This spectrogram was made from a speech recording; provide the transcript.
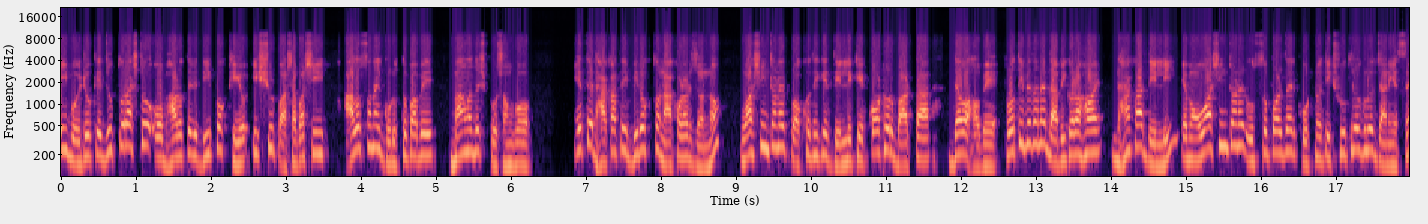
এই বৈঠকে যুক্তরাষ্ট্র ও ভারতের দ্বিপক্ষীয় ইস্যুর পাশাপাশি আলোচনায় গুরুত্ব পাবে বাংলাদেশ প্রসঙ্গ। এতে ঢাকাতে বিরক্ত না করার জন্য ওয়াশিংটনের পক্ষ থেকে দিল্লিকে কঠোর বার্তা দেওয়া হবে। প্রতিবেদনে দাবি করা হয়, ঢাকা, দিল্লি এবং ওয়াশিংটনের উচ্চ পর্যায়ের কূটনৈতিক সূত্রগুলো জানিয়েছে,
